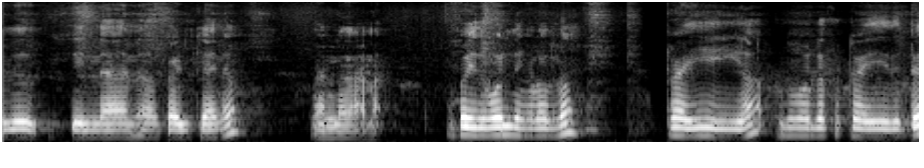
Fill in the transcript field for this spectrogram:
ഇത് തിന്നാൻ കഴിക്കാനും നല്ലതാണ്. അപ്പോൾ ഇതുപോലെ നിങ്ങളൊന്ന് ട്രൈ ചെയ്യുക. ഇതുപോലെയൊക്കെ ട്രൈ ചെയ്തിട്ട്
